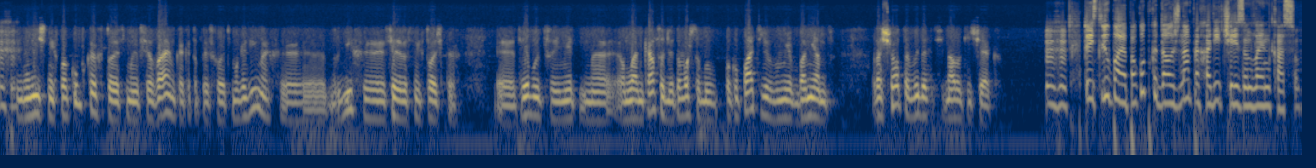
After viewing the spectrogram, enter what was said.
uh-huh. При наличных покупках, то есть мы все знаем, как это происходит в магазинах, э, других э, сервисных точках, э, требуется иметь онлайн-кассу для того, чтобы покупателю в момент расчета выдать на руки чек. Uh-huh. То есть любая покупка должна проходить через онлайн-кассу?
